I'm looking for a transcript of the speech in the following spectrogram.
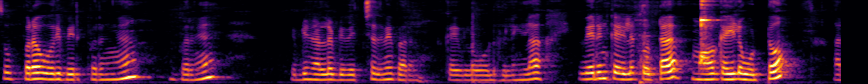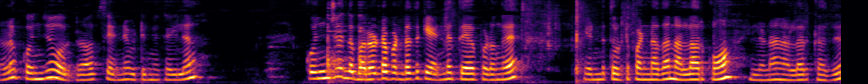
சூப்பராக ஊறி போயிருக்கு பாருங்கள் பாருங்கள் எப்படி நல்லா இப்படி வச்சதுமே பாருங்கள் கை உள்ள ஓடுது இல்லைங்களா? வெறும் கையில் தொட்டால் மாவு கையில் ஒட்டும். அதனால் கொஞ்சம் ஒரு ட்ராப்ஸ் எண்ணெய் விட்டுங்க கையில். கொஞ்சம் இந்த பரோட்டா பண்ணுறதுக்கு எண்ணெய் தேவைப்படுங்க. எண்ணெய் தொட்டு பண்ணால் தான் நல்லாயிருக்கும் இல்லைன்னா நல்லா இருக்காது.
